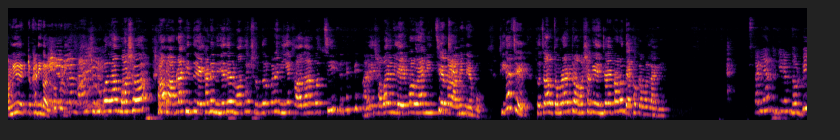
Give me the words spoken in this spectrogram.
আমিও একটুখানি গল্প করি। শুরু করলাম, বসো। সব আমরা কিন্তু এখানে নিজেদের মতো সুন্দর করে নিয়ে খাওয়া দাওয়া করছি। মানে সবাই মিলে এরপর ওরা নিচ্ছে এরপর আমি নেব ঠিক আছে তো চলো তোমরা একটু আমার সঙ্গে এনজয় করো দেখো কেমন লাগে ধরবি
